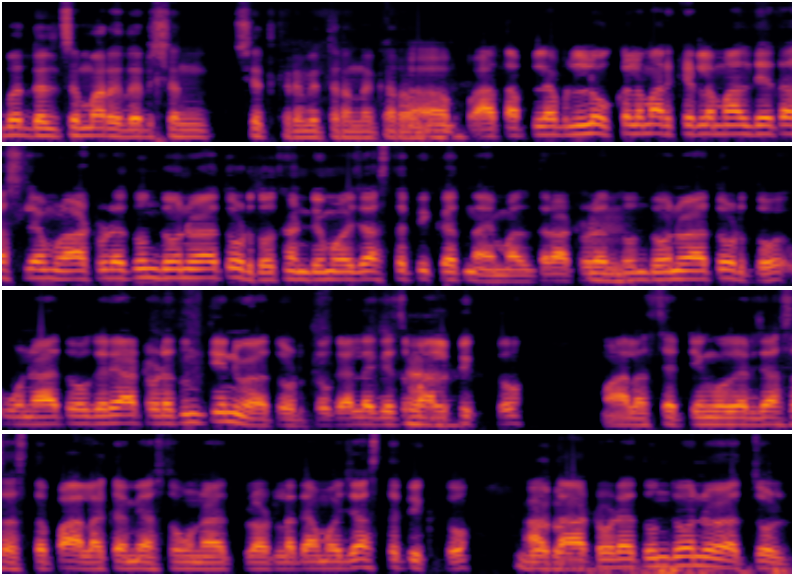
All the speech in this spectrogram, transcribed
बद्दलचं मार्गदर्शन शेतकरी मित्रांना करावं आता आपल्या लोकल मार्केटला माल देत असल्यामुळे आठवड्यातून दोन वेळा तोडतो थंडीमुळे जास्त पिकत नाही माल तर आठवड्यातून दोन वेळा तोडतो उन्हाळ्यात वगैरे आठवड्यातून तीन वेळा तोडतो काय लगेच. माल पिकतो. माला सेटिंग वगैरे जास्त असतं पाला कमी असतो उन्हाळ्यात प्लॉटला त्यामुळे जास्त पिकतो. आता. आठवड्यातून दोन वेळा तोड-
